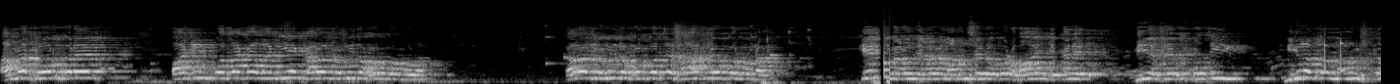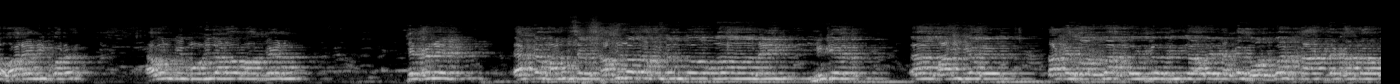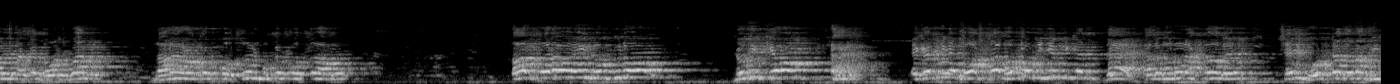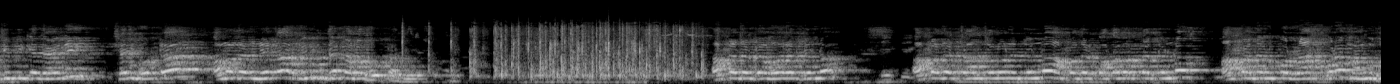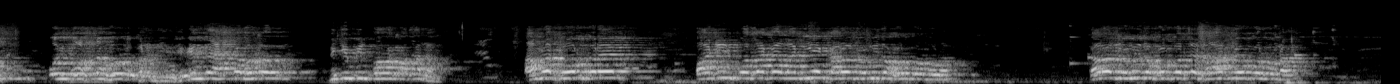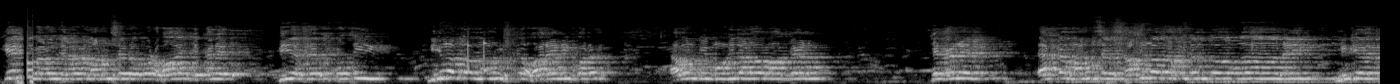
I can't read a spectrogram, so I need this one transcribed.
আমরা জোর করে পার্টির পতাকা লাগিয়ে কারও জমি দখল করব না। কারও জমি দখল করতে সাহায্য করব না। কিন্তু মানুষের ওপর হয়, যেখানে বিএসএফ প্রতি নিয়ত মানুষকে হয়রানি করে, এমনকি মহিলারাও বাদ দেয় না। যেখানে একটা মানুষের স্বাধীনতা পর্যন্ত নেই, নিজের বাড়ি যাবে, তাকে দশবার কৈফিয়ত দিতে হবে, তাকে দশবার কার্ড দেখাতে হবে, তাকে দশবার নানা রকম প্রশ্নের মুখে পড়তে হবে। তারপরেও এই লোকগুলো যদি কেউ এখান থেকে দশটা ভোটও বিজেপিকে দেয়, তাহলে মনে রাখতে হবে সেই ভোটটা তারা বিজেপিকে দেয়নি, সেই ভোটটা আমাদের নেতার বিরুদ্ধে তারা ভোটটা দিয়েছে আপনাদের ব্যবহারের জন্য, আপনাদের চালচলনের জন্য, আপনাদের কথাবার্তার জন্য, আপনাদের উপর রাগ করে মানুষ ওই দশটা ভোট ওখানে দিয়েছে কিন্তু একটা ভোটও বিজেপির পাওয়ার কথা না। আমরা জোর করে পার্টির পতাকা লাগিয়ে কারও জমি দখল করব না। কারও জমি দখল করতে সাহায্য করব না। কিন্তু যেন মানুষের ওপর হয়, যেখানে বিএসএফ প্রতি নিয়ত মানুষকে হয়রানি করে, এমনকি মহিলারাও বাদ দেয় না। যেখানে একটা মানুষের স্বাধীনতা পর্যন্ত নেই, নিজের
